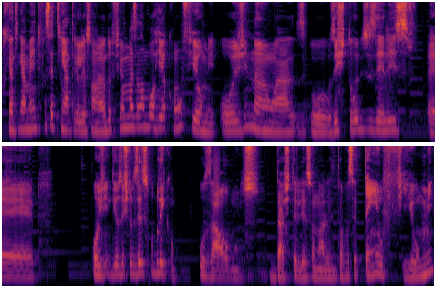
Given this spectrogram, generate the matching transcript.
Porque antigamente você tinha a trilha sonora do filme, mas ela morria com o filme. Hoje não. As, os estúdios, eles. É, hoje em dia, os estúdios eles publicam os álbuns das trilhas sonoras. Então você tem o filme,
